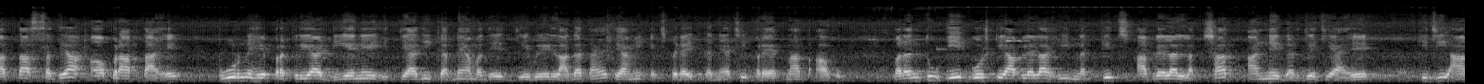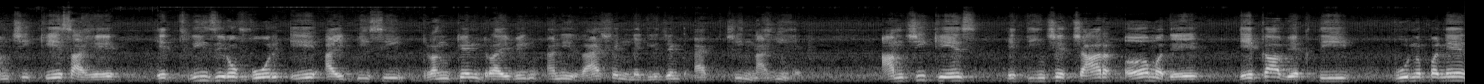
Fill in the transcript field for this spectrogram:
आत्ता सध्या अप्राप्त आहे. पूर्ण हे प्रक्रिया डी एन ए इत्यादी करण्यामध्ये जे वेळ लागत आहे ते आम्ही एक्सपेडाईट करण्याची प्रयत्नात आहोत. परंतु एक गोष्टी आपल्याला ही नक्कीच आपल्याला लक्षात आणणे गरजेचे आहे की जी आमची केस आहे हे three zero four A I P C drunk and driving आणि रॅश अँड नेग्लिजंट ॲक्टची नाही आहे. आमची केस हे तीनशे चार अमध्ये एका व्यक्ती पूर्णपणे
